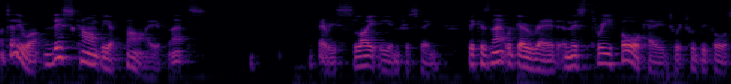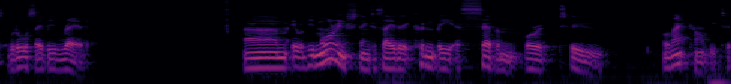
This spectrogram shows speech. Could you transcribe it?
I'll tell you what, this can't be a 5. That's very slightly interesting because that would go red and this 3-4 cage, which would be forced, would also be red. Um, it would be more interesting to say that it couldn't be a 7 or a 2. Well, that can't be 2,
